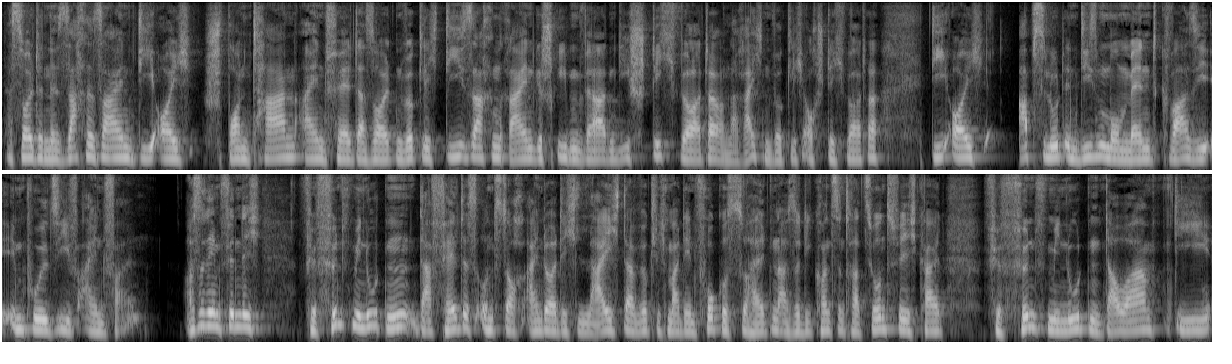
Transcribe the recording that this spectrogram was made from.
Das sollte eine Sache sein, die euch spontan einfällt. Da sollten wirklich die Sachen reingeschrieben werden, die Stichwörter, und da reichen wirklich auch Stichwörter, die euch absolut in diesem Moment quasi impulsiv einfallen. Außerdem finde ich, für fünf Minuten, da fällt es uns doch eindeutig leichter, wirklich mal den Fokus zu halten. Also die Konzentrationsfähigkeit für fünf Minuten Dauer, die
